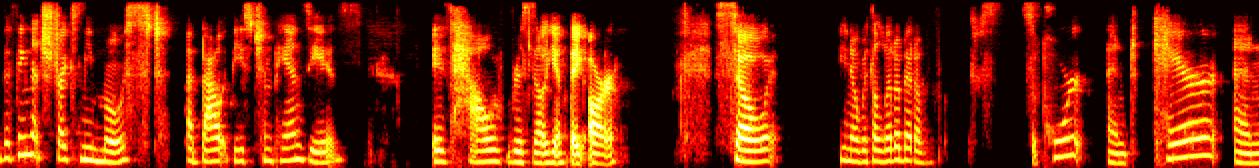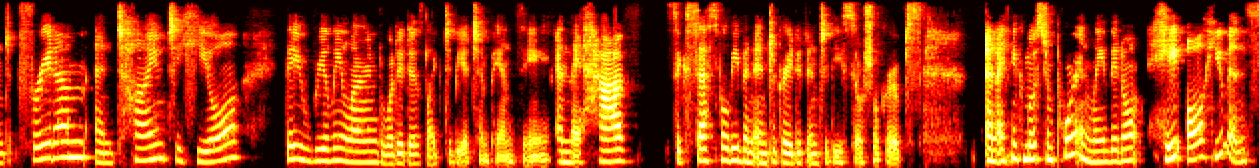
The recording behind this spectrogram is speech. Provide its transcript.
the thing that strikes me most about these chimpanzees is how resilient they are. So, you know, with a little bit of support and care and freedom and time to heal, they really learned what it is like to be a chimpanzee. And they have successfully been integrated into these social groups. And I think most importantly, they don't hate all humans,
